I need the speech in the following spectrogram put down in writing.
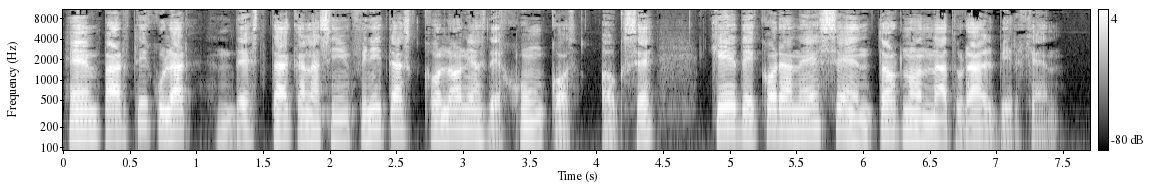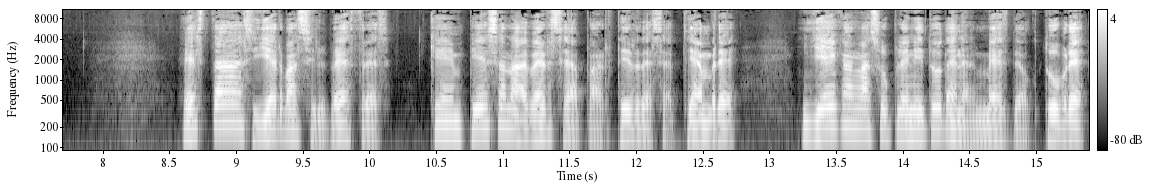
En particular, destacan las infinitas colonias de juncos oxe que decoran ese entorno natural virgen. Estas hierbas silvestres, que empiezan a verse a partir de septiembre, llegan a su plenitud en el mes de octubre,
